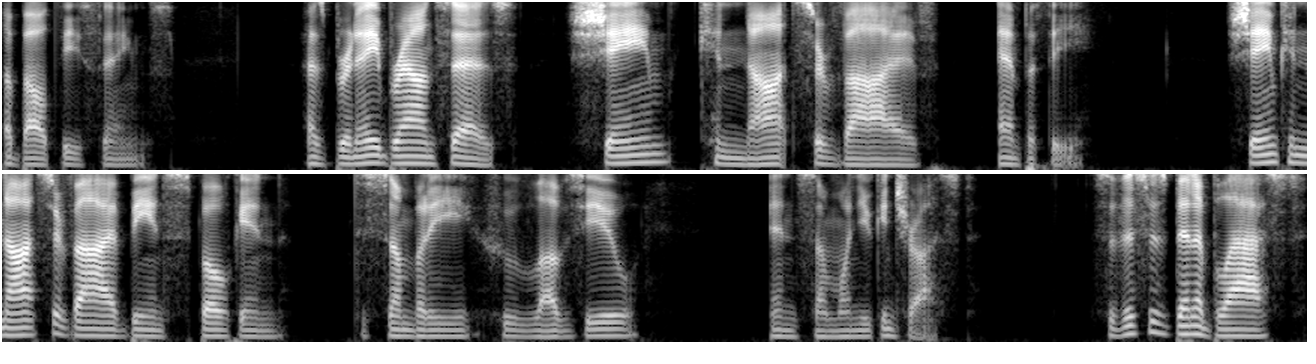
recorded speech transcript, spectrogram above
about these things. As Brene Brown says, shame cannot survive empathy. Shame cannot survive being spoken to somebody who loves you and someone you can trust. So this has been a blast.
